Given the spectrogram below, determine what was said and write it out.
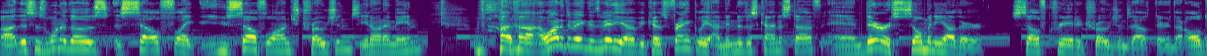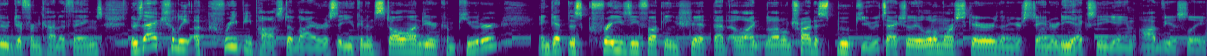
Uh, this is one of those self, like, you self-launch Trojans, you know what I mean? But uh, I wanted to make this video because, frankly, I'm into this kind of stuff, and there are so many other self-created Trojans out there that all do different kind of things. There's actually a creepypasta virus that you can install onto your computer and get this crazy fucking shit that like that'll try to spook you. It's actually a little more scary than your standard EXE game, obviously.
